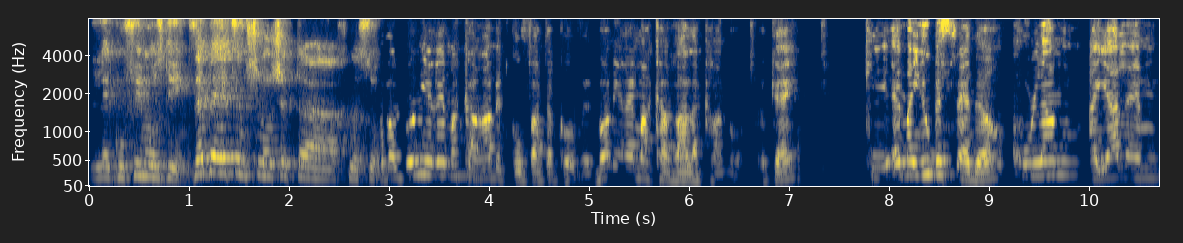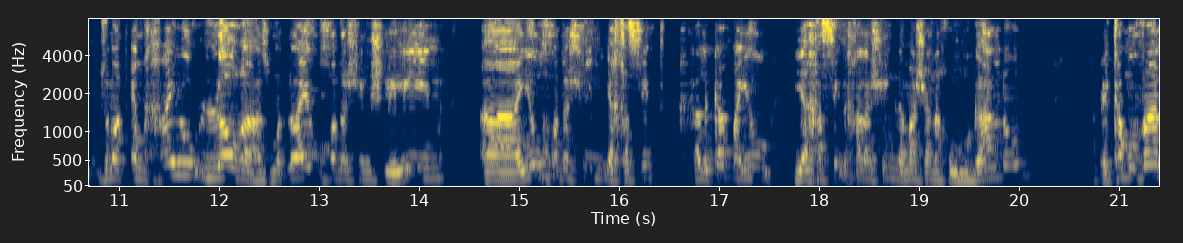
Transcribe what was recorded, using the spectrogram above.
לגופים מוסדיים. זה בעצם שלושת ההכנסות. אבל בואו נראה מה קרה בתקופת הכובד. בואו נראה מה קרה לקרנות, אוקיי? כי הם היו בסדר, כולם היה להם, זאת אומרת, הם חיו לא רע, זאת אומרת, לא היו חודשים שליליים, היו חודשים יחסית, חלקם היו יחסית חלשים למה שאנחנו הורגלנו, וכמובן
